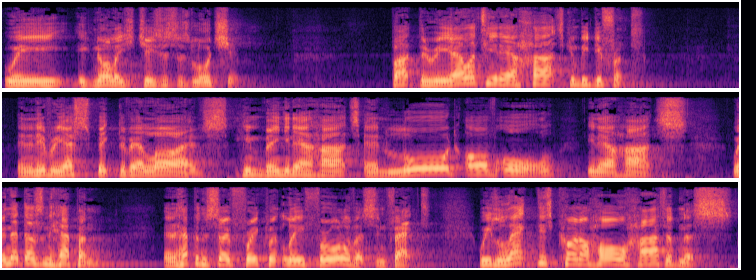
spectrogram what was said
we acknowledge Jesus' lordship. But the reality in our hearts can be different and in every aspect of our lives, Him being in our hearts and Lord of all in our hearts. When that doesn't happen, and it happens so frequently for all of us, in fact, we lack this kind of wholeheartedness,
